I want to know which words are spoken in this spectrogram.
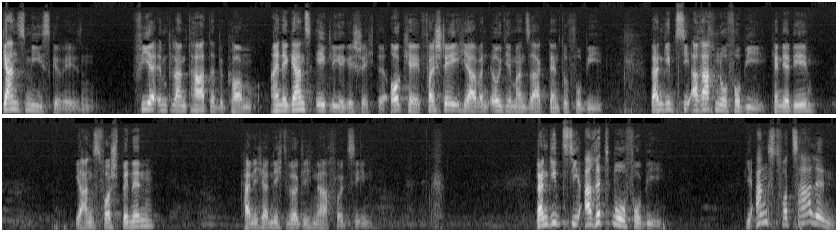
Ganz mies gewesen. Vier Implantate bekommen. Eine ganz eklige Geschichte. Okay, verstehe ich ja, wenn irgendjemand sagt Dentophobie. Dann gibt es die Arachnophobie. Kennt ihr die? Die Angst vor Spinnen kann ich ja nicht wirklich nachvollziehen. Dann gibt es die Arithmophobie, die Angst vor Zahlen.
